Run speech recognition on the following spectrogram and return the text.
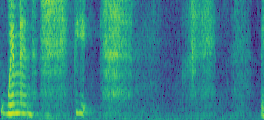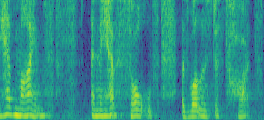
women they they have minds and they have souls as well as just hearts.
